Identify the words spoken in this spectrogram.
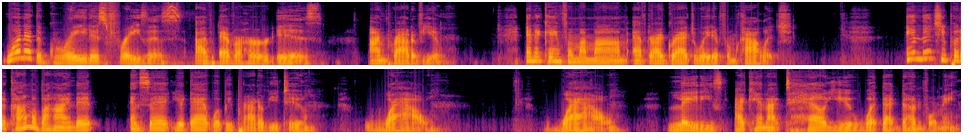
One of the greatest phrases I've ever heard is, I'm proud of you. And it came from my mom after I graduated from college. And then she put a comma behind it and said, Your dad would be proud of you too. Wow. Wow. Ladies, I cannot tell you what that done for me.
